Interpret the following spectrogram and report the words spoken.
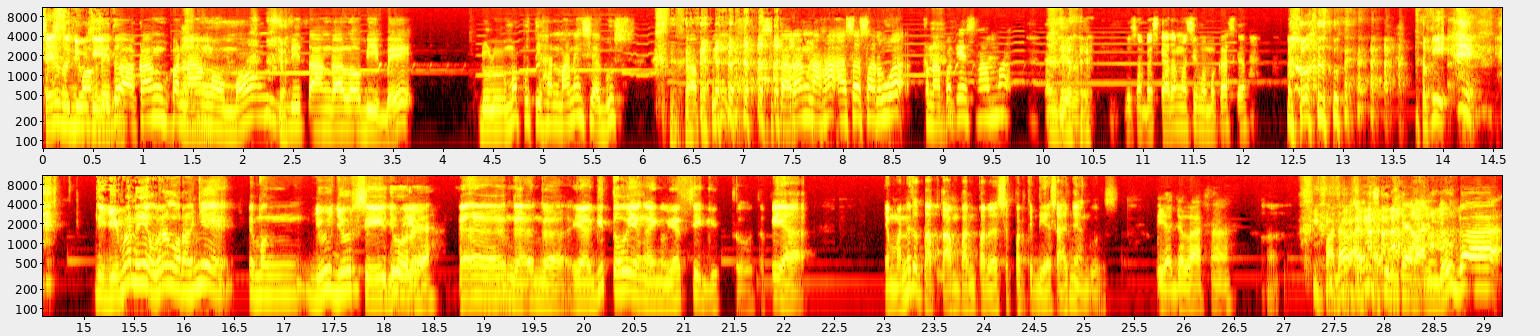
Saya setuju sih. waktu itu Akang pernah Ah. ngomong di tangga lobby B dulu mah putihan manis ya Gus tapi sekarang naha asa sarua kenapa kayak sama anjir itu sampai sekarang masih membekas kan. Tapi ya gimana ya orang-orangnya emang jujur sih. jujur Jadi ya Eh, enggak enggak ya gitu yang aing lihat sih gitu. Tapi ya yang mana tetap tampan pada seperti biasanya, Gus. Iya jelas. ha. Padahal Aing skincarean juga.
